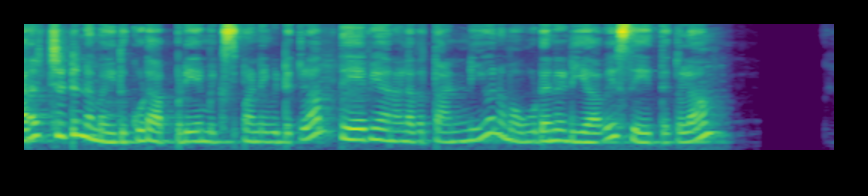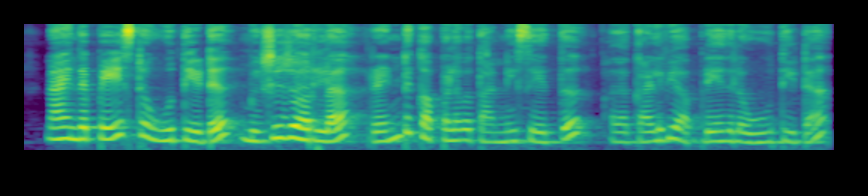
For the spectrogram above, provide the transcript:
அரைச்சிட்டு நம்ம இது கூட அப்படியே மிக்ஸ் பண்ணி விட்டுக்கலாம். தேவையான அளவு தண்ணியும் நம்ம உடனடியாகவே சேர்த்துக்கலாம். நான் இந்த பேஸ்ட்டை ஊற்றிட்டு மிக்ஸி ஜாரில் ரெண்டு கப்பளவு தண்ணி சேர்த்து அதை கழுவி அப்படியே இதில் ஊற்றிட்டேன்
